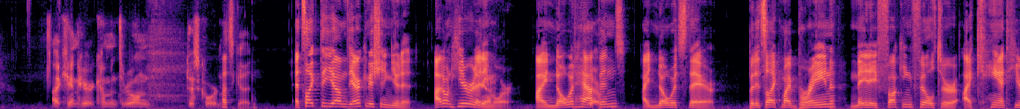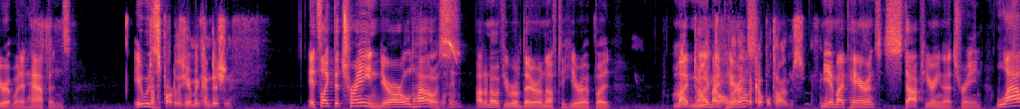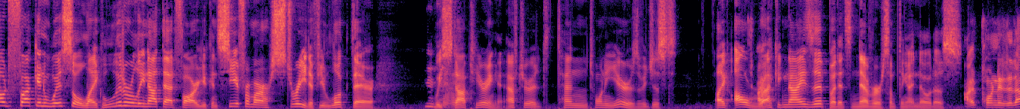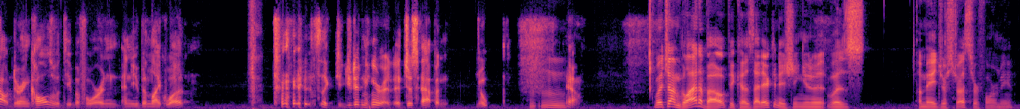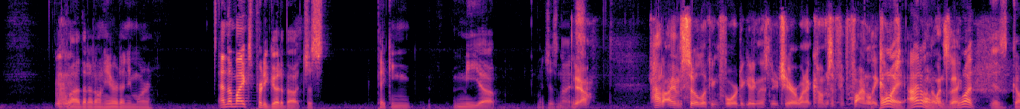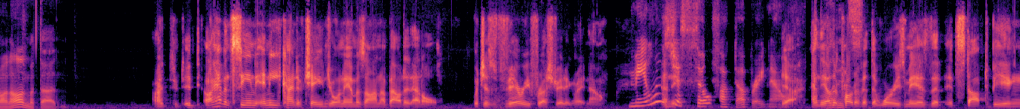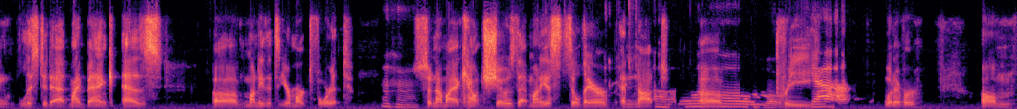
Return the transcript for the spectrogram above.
I can't hear it coming through on Discord. That's good. It's like the um the air conditioning unit. I don't hear it Yeah. Anymore. I know it happens. I know it's there. But it's like my brain made a fucking filter. I can't hear it when it happens. It was That's part of the human condition. it's like the train near our old house. Mhm. I don't know if you were there enough to hear it, but my I, me I and my called out parents a couple times. me and my parents stopped hearing that train. Loud fucking whistle, like literally not that far. You can see it from our street if you look there. We Mhm. stopped hearing it. After 10, 20 years, we just like I'll recognize it, but it's never something I notice. I pointed it out during calls with you before, and, and you've been like, "What?" it's like you didn't hear it. It just happened. Nope. Mm-mm. Yeah. Which I'm glad about because that air conditioning unit was a major stressor for me. I'm Mhm. glad that I don't hear it anymore. And the mic's pretty good about just picking me up, which is nice. Yeah. God, I am so looking forward to getting this new chair when it comes. If it finally comes Boy, I don't on know Wednesday. what is going on with that. I, it, I haven't seen any kind of change on Amazon about it at all, which is very frustrating right now. Mail is the- just so fucked up right now. Yeah, and the But other part of it that worries me is that it stopped being listed at my bank as uh, money that's earmarked for it. Mm-hmm. So now my account shows that money is still there and not Oh. pre- Yeah. whatever. Um,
